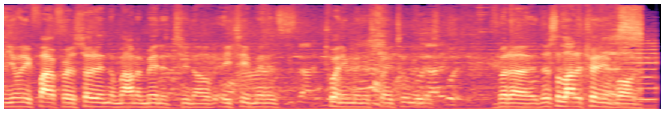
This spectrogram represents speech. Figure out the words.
and you only fight for a certain amount of minutes, you know, 18 minutes, 20 minutes, 22 minutes. But uh, there's a lot of training involved.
